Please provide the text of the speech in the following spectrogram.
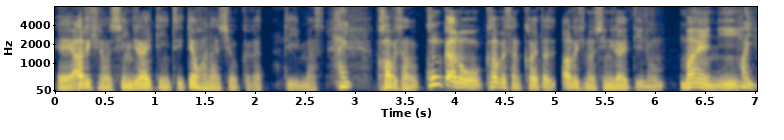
えーある日のシンギュラリティについてお話を伺っています。はい。川辺さん今回あの川辺さんが書いたある日のシンギュラリティの前に、はい、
